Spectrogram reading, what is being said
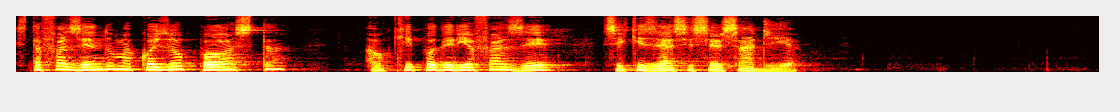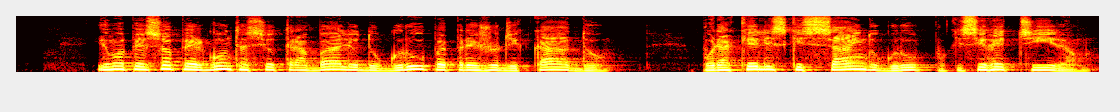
está fazendo uma coisa oposta ao que poderia fazer se quisesse ser sadia. E uma pessoa pergunta se o trabalho do grupo é prejudicado por aqueles que saem do grupo, que se retiram.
